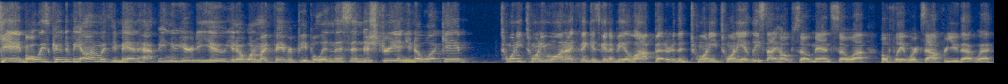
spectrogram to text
Gabe, always good to be on with you, man. Happy New Year to you. You know, one of my favorite people in this industry. And you know what, Gabe? 2021, I think, is going to be a lot better than 2020. At least I hope so, man. So uh, hopefully it works out for you that way.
